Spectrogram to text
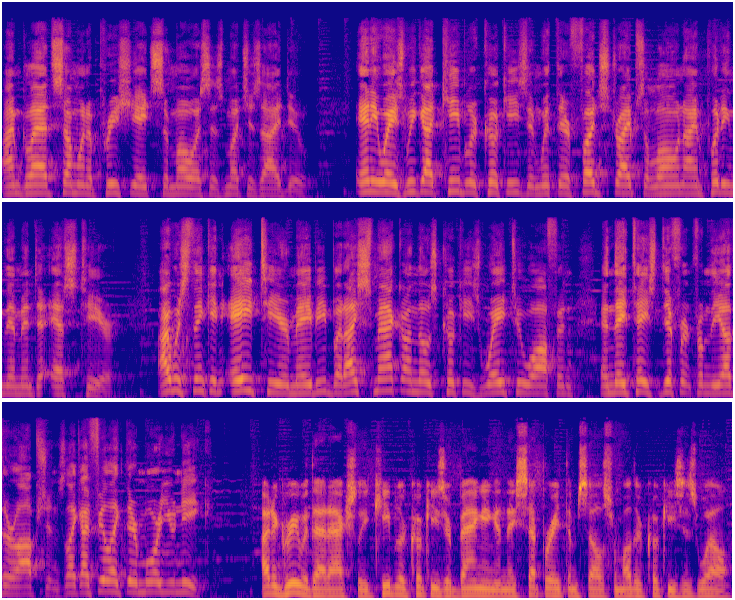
I'm glad someone appreciates Samoas as much as I do. Anyways, we got Keebler cookies, and with their fudge stripes alone, I'm putting them into S tier. I was thinking A tier maybe, but I smack on those cookies way too often, and they taste different from the other options. Like I feel like they're more unique. I'd agree with that actually. Keebler cookies are banging and they separate themselves from other cookies as well.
